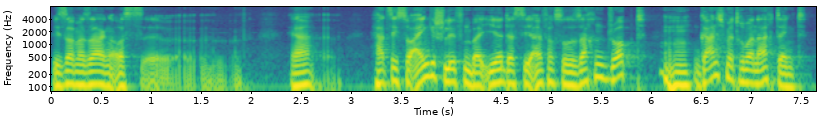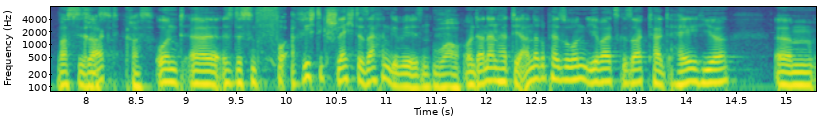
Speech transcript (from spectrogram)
wie soll man sagen, aus, äh, ja, hat sich so eingeschliffen bei ihr, dass sie einfach so Sachen droppt und gar nicht mehr drüber nachdenkt, was sie Mhm. Krass, sagt. krass. Und äh, das sind richtig schlechte Sachen gewesen. Wow. Und dann, dann hat die andere Person jeweils gesagt halt, hey, hier, ähm,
